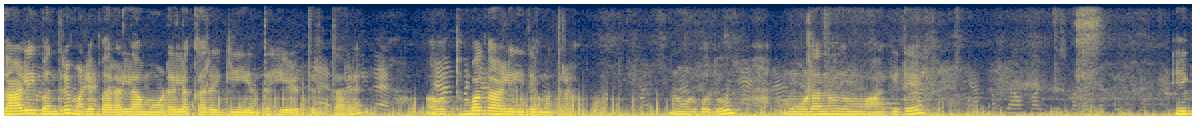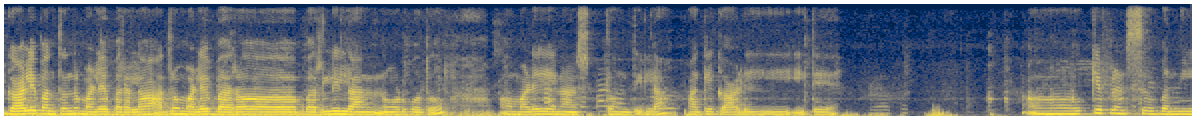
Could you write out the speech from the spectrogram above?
ಗಾಳಿ ಬಂದರೆ ಮಳೆ ಬರಲ್ಲ ಮೋಡ ಎಲ್ಲ ಕರಗಿ ಅಂತ ಹೇಳ್ತಿರ್ತಾರೆ. ತುಂಬ ಗಾಳಿ ಇದೆ ಮಾತ್ರ. ನೋಡ್ಬೋದು. ಮೋಡನೂ ಆಗಿದೆ. ಈಗ ಗಾಳಿ ಬಂತಂದ್ರೆ ಮಳೆ ಬರಲ್ಲ. ಆದರೂ ಮಳೆ ಬರೋ, ಬರಲಿಲ್ಲ ನೋಡ್ಬೋದು. ಮಳೆ ಏನು ಅಷ್ಟೊಂದಿಲ್ಲ. ಹಾಗೆ ಗಾಳಿ ಇದೆ. ಓಕೆ ಫ್ರೆಂಡ್ಸ್, ಬನ್ನಿ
